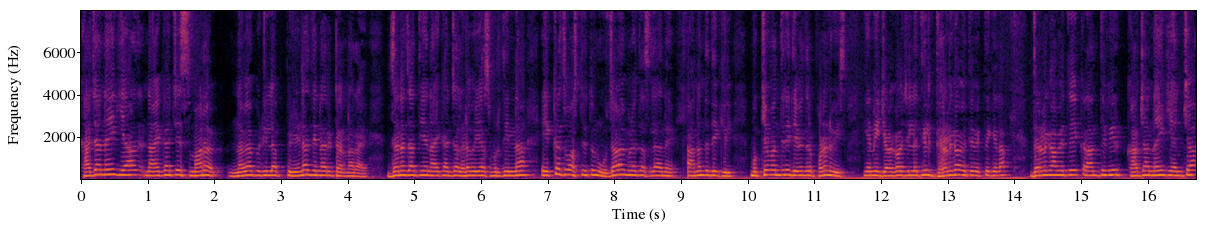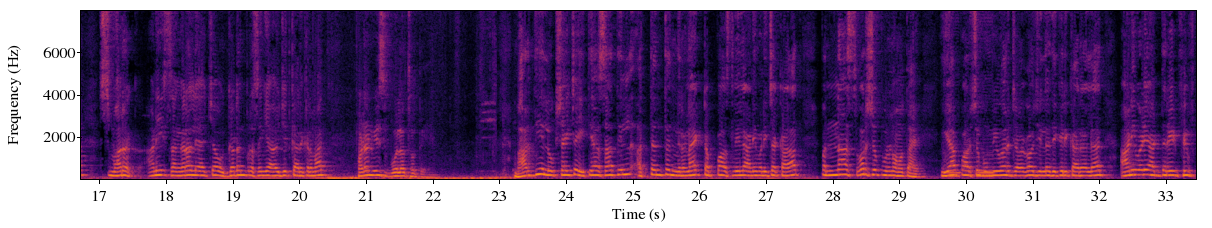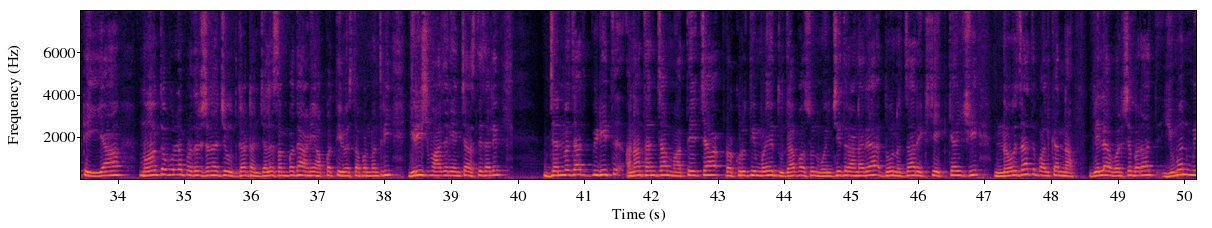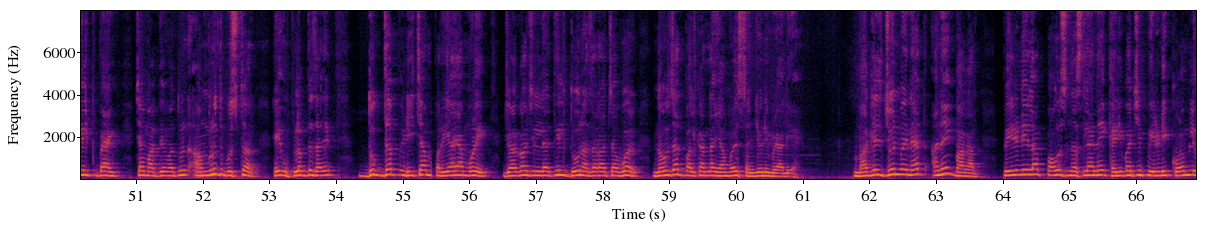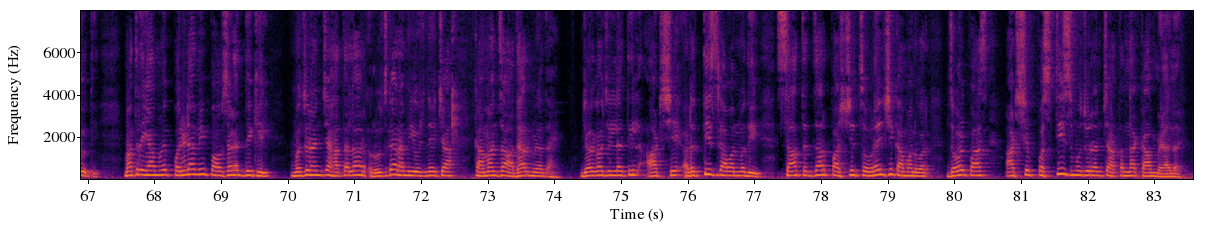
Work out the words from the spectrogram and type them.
खाजा नाईक या नायकाचे स्मारक नव्या पिढीला प्रेरणा देणारे ठरणार आहे. जनजातीय नायकांच्या लढवय्या स्मृतींना एकच वास्तूतून उजाळा मिळत असल्याने आनंद देखील. मुख्यमंत्री देवेंद्र फडणवीस यांनी जळगाव जिल्ह्यातील धरणगाव येथे व्यक्त केला. धरणगाव येथे क्रांतीवीर खाजा नाईक यांच्या स्मारक आणि संग्रहालयाच्या उद्घाटन प्रसंगी आयोजित कार्यक्रमात फडणवीस बोलत होते. भारतीय लोकशाहीच्या इतिहासातील अत्यंत निर्णायक टप्पा असलेल्या आणीबाणीच्या काळात पन्नास वर्ष पूर्ण होत आहे. या पार्श्वभूमीवर जळगाव जिल्हाधिकारी कार्यालयात आणीबाणी ॲट द रेट फिफ्टी या महत्त्वपूर्ण प्रदर्शनाचे उद्घाटन जलसंपदा आणि आपत्ती व्यवस्थापन मंत्री गिरीश महाजन यांच्या हस्ते झाले. जन्मजात पीडित अनाथांच्या मातेच्या प्रकृतीमुळे दुधापासून वंचित राहणाऱ्या दोन हजार एकशे एक्क्याऐंशी नवजात बालकांना गेल्या वर्षभरात ह्युमन मिल्क बँकच्या माध्यमातून अमृत बुस्टर हे उपलब्ध झाले. दुग्ध पिढीच्या पर्यायामुळे जळगाव जिल्ह्यातील दोन हजाराच्या वर नवजात बालकांना यामुळे संजीवनी मिळाली आहे. मागील जून महिन्यात अनेक भागात पेरणीला पाऊस नसल्याने खरीपाची पेरणी कोळंबली होती. मात्र यामुळे परिणामी पावसाळ्यात देखील मजुरांच्या हाताला रोजगार हमी योजनेच्या कामांचा आधार मिळत आहे. जळगाव जिल्ह्यातील आठशे अडतीस गावांमधील सात हजार पाचशे चौऱ्याऐंशी कामांवर जवळपास आठशे पस्तीस मजुरांच्या हातांना काम मिळालं आहे.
